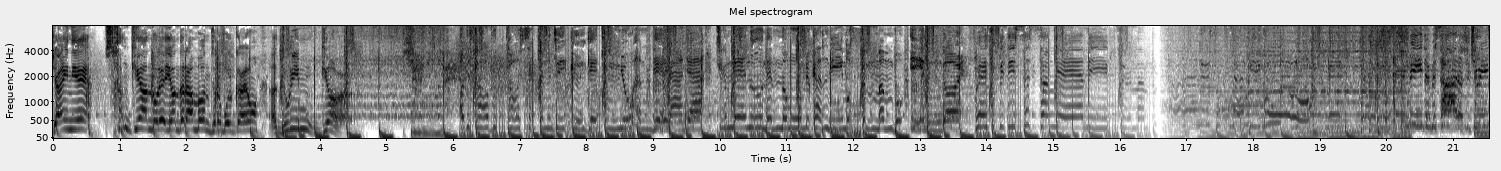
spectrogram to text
샤이니의 상쾌한 노래 연달아 한번 들어볼까요? 드림 걸. 어디서부터 시작했는지 그게 중요한 게 아니야 지금 내 눈엔 너무 완벽한 네 모습만 보이는 걸 회색빛 이 세상에 네 입술만 속삭이고 믿음이 사라질 dream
